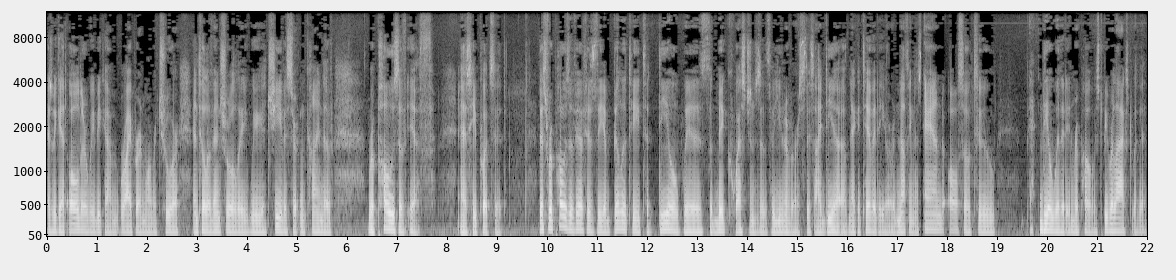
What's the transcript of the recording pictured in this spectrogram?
As we get older, we become riper and more mature until eventually we achieve a certain kind of repose of if, as he puts it. This repose of if is the ability to deal with the big questions of the universe, this idea of negativity or nothingness, and also to deal with it in repose, to be relaxed with it.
